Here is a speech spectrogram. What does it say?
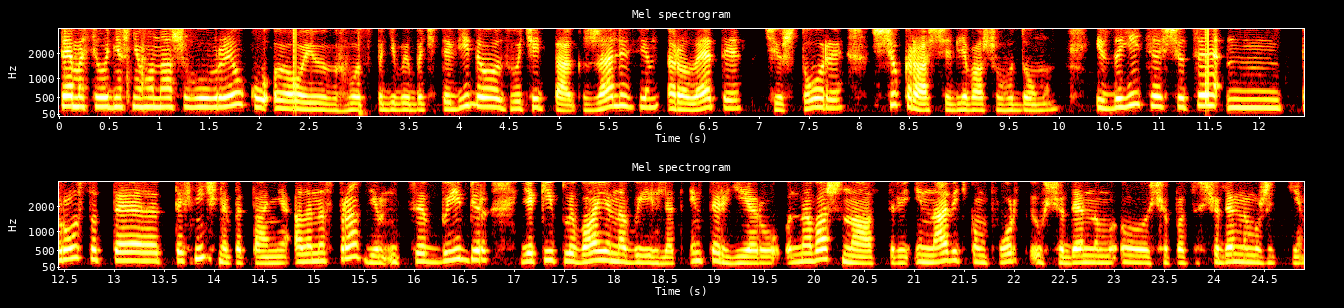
тема сьогоднішнього нашого уривку, е, ой, господі, вибачте, відео звучить так: жалюзі, ролети чи штори, що краще для вашого дому. І здається, що це просто те, технічне питання, але насправді це вибір, який впливає на вигляд інтер'єру, на ваш настрій і навіть комфорт у щоденному, щоденному житті.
